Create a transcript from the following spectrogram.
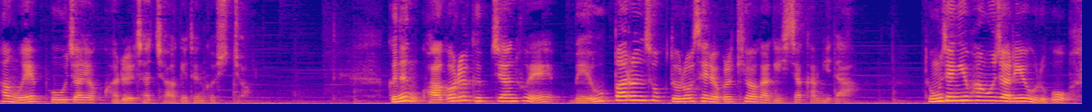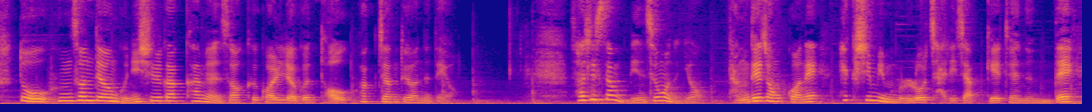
황후의 보호자 역할을 자처하게 된 것이죠. 그는 과거를 급제한 후에 매우 빠른 속도로 세력을 키워가기 시작합니다. 동생이 황후 자리에 오르고 또 흥선대원군이 실각하면서 그 권력은 더욱 확장되었는데요. 사실상 민승호는요, 당대 정권의 핵심 인물로 자리 잡게 되는데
